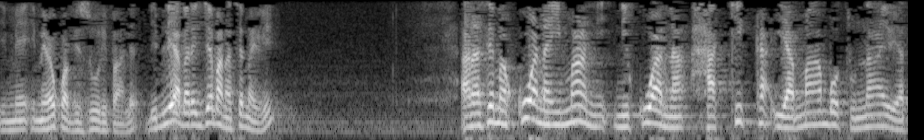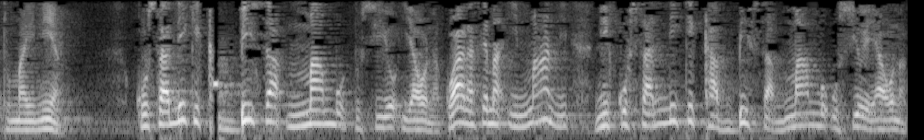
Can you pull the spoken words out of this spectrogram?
Ime, imewekwa vizuri pale. Biblia habari njema anasema hivi. Anasema kuwa na imani ni kuwa na hakika ya mambo tunayoyatumainia kusadiki kabisa mambo tusiyoyaona. Kwa hiyo anasema imani ni kusadiki kabisa mambo usiyoyaona.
